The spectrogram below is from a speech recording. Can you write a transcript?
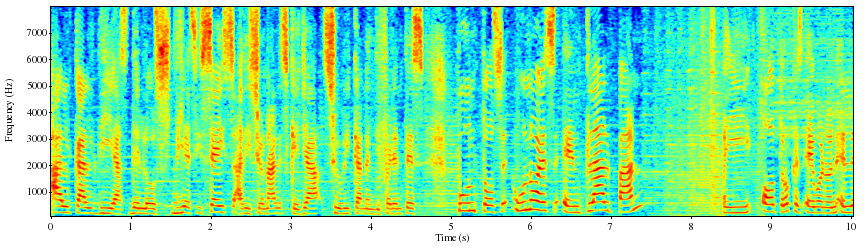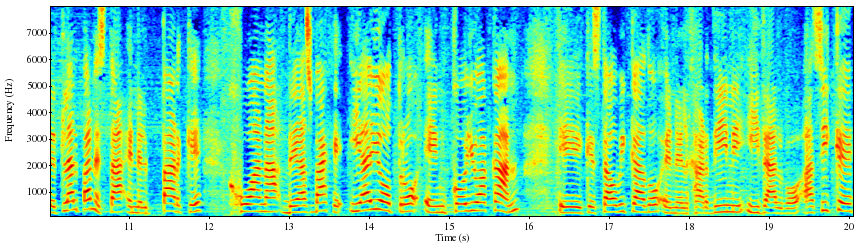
alcaldías de los 16 adicionales que ya se ubican en diferentes puntos. Uno es en Tlalpan, y otro que es, eh, bueno, en el de Tlalpan está en el Parque Juana de Asbaje y hay otro en Coyoacán eh, que está ubicado en el Jardín Hidalgo. Así que,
